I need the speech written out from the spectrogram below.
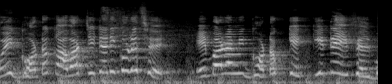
ওই ঘটক আবার চিটারি করেছে? এবার আমি ঘটককে কেটেই ফেলব।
